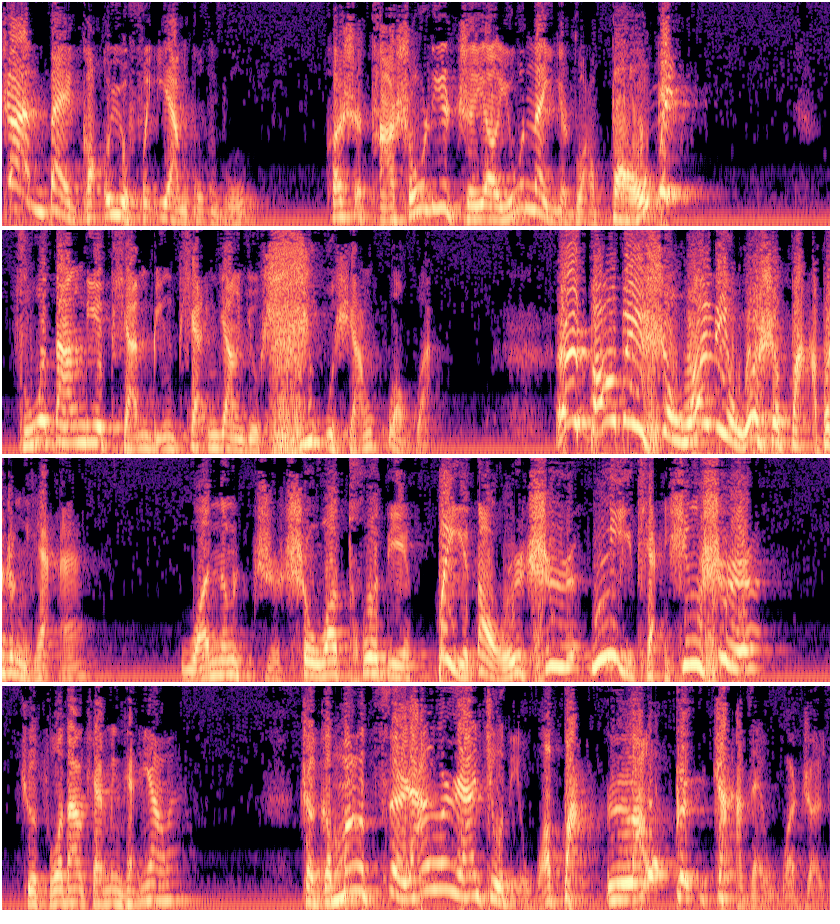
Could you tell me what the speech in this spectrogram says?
战败高于飞燕公主。可是他手里只要有那一桩宝贝，阻挡你天兵天将就休想过关。而宝贝是我的，我是八不正仙，我能支持我徒弟背道而驰、逆天行事，去阻挡天兵天将吗？这个忙自然而然就得我帮，老根扎在我这里，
